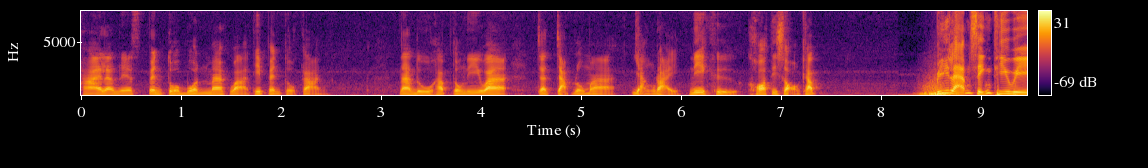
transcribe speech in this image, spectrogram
ท้ายแล้วนูเนสเป็นตัวบนมากกว่าที่เป็นตัวกลาง น่าดูครับตรงนี้ว่าจะจับลงมาอย่างไร นี่คือข้อที่ 2 ครับ บีแหลมสิงห์ทีวี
